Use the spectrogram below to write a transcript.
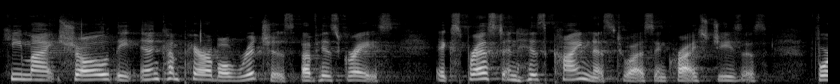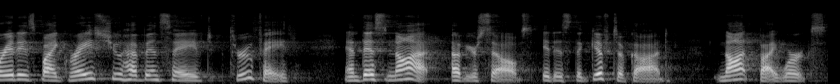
he might show the incomparable riches of his grace expressed in his kindness to us in Christ Jesus. For it is by grace you have been saved through faith, and this not of yourselves. It is the gift of God, not by works,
